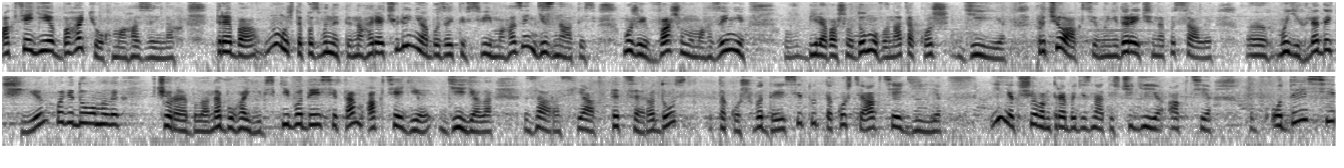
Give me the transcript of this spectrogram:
Акція діє в багатьох магазинах. Треба, ну, можете позвонити на гарячу лінію або зайти в свій магазин, дізнатись. Може, і в вашому магазині біля вашого дому вона також діє. Про цю акцію мені, до речі, написали е, мої глядачі, повідомили. Вчора я була на Бугаївській в Одесі, там акція діє- діяла. Зараз я в ТЦ Родост, також в Одесі, тут також ця акція діє. І якщо вам треба дізнатися, чи діє акція в Одесі,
